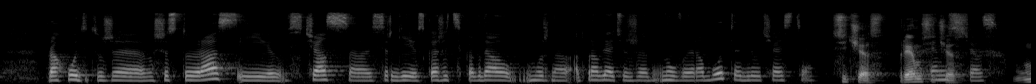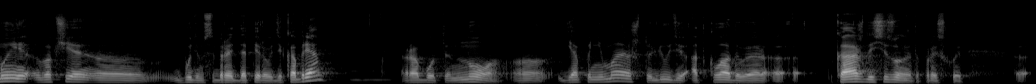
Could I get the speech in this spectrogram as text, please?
проходит уже шестой раз. И сейчас, э, Сергей, скажите, когда можно отправлять уже новые работы для участия? Сейчас, прямо, Прямо сейчас. сейчас. Мы вообще э, будем собирать до 1 декабря работы, но э, я понимаю, что люди, откладывая, э, э, каждый сезон это происходит,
